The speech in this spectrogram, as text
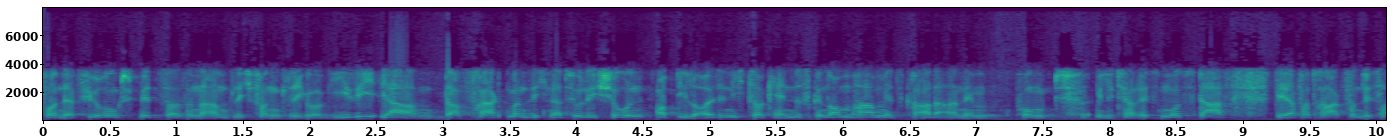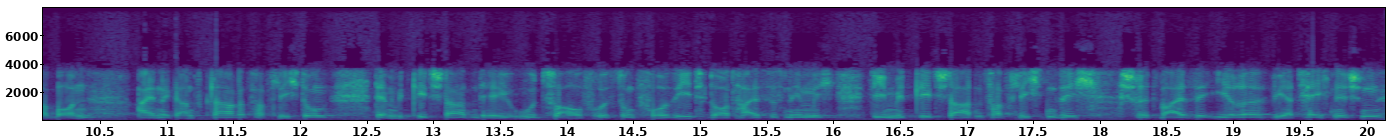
von der Führungsspitze, also namentlich von Gregor Gysi. Ja, da fragt man sich natürlich schon, ob die Leute nicht zur Kenntnis genommen haben, jetzt gerade an dem Punkt Militarismus, dass der Vertrag von Lissabon eine ganz klare Verpflichtung der Mitgliedstaaten der EU zur Aufrüstung vorsieht. Dort heißt es nämlich, die Mitgliedstaaten verpflichten sich schrittweise ihre wehrtechnischen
